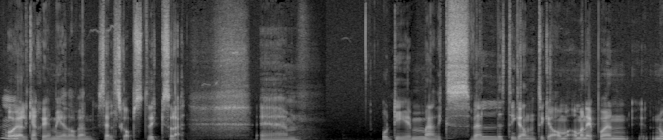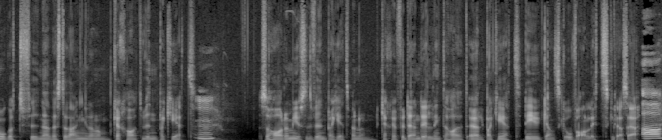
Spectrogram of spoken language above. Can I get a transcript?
Mm. Och öl kanske är mer av en sällskapsdryck sådär. Ehm, och det märks väl lite grann tycker jag. Om, om man är på en något finare restaurang där de kanske har ett vinpaket. Så har de just ett vinpaket men de kanske för den delen inte har ett ölpaket. Det är ju ganska ovanligt skulle jag säga. Ja,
